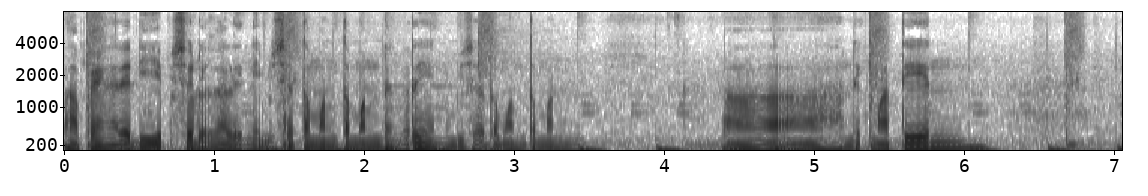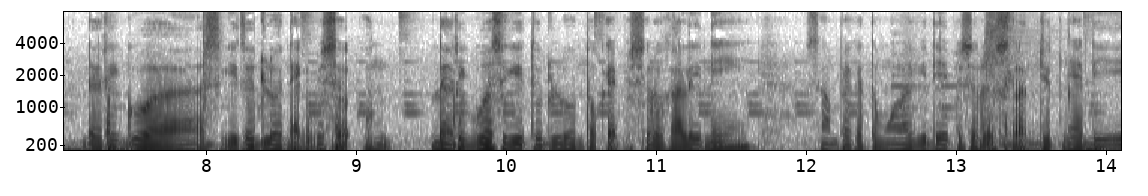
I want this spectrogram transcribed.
apa yang ada di episode kali ini bisa teman-teman dengerin bisa teman-teman uh, nikmatin dari gua segitu dulu nih episode dari gua segitu dulu untuk episode kali ini Sampai ketemu lagi di episode selanjutnya di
